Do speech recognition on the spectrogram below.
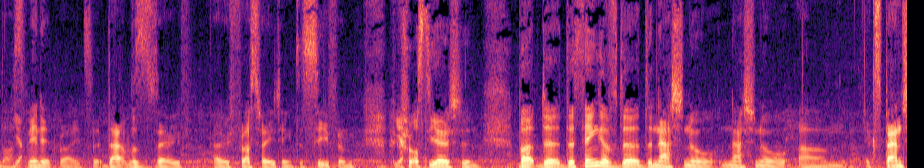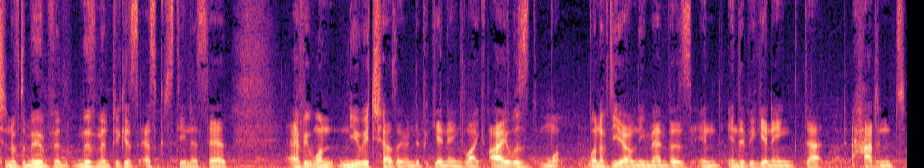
last Yeah. minute, right? So that was very very frustrating to see from Yeah. across the ocean. But the the thing of the the national national um, expansion of the movement movement because as Christina said. Everyone knew each other in the beginning. Like I was one of the only members in in the beginning that hadn't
